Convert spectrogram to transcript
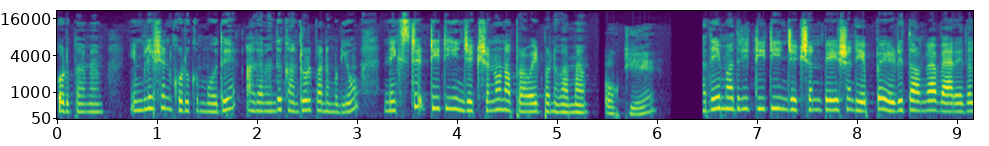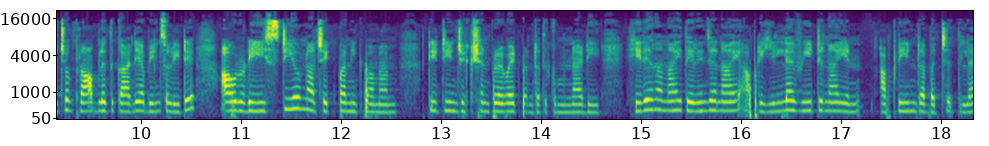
கொடுப்பேன் மேம் இம்லேஷன் கொடுக்கும்போது அதை வந்து கண்ட்ரோல் பண்ண முடியும். நெக்ஸ்ட் டிடி இன்ஜெக்ஷனும் நான் ப்ரொவைட் பண்ணுவேன் மேம் ஓகே அதே மாதிரி டிடி இன்ஜெக்ஷன் பேஷண்ட் எப்போ எடுத்தாங்க? வேறு ஏதாச்சும் ப்ராப்ளத்துக்காண்டி அப்படின்னு சொல்லிட்டு அவருடைய ஹிஸ்ட்ரியும் நான் செக் பண்ணிக்குவேன் மேம் டிடி இன்ஜெக்ஷன் ப்ரொவைட் பண்ணுறதுக்கு முன்னாடி. இதே நாய் தெரிஞ்ச நாய் அப்படி இல்லை வீட்டு நாய் என் அப்படின்ற பட்சத்தில்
